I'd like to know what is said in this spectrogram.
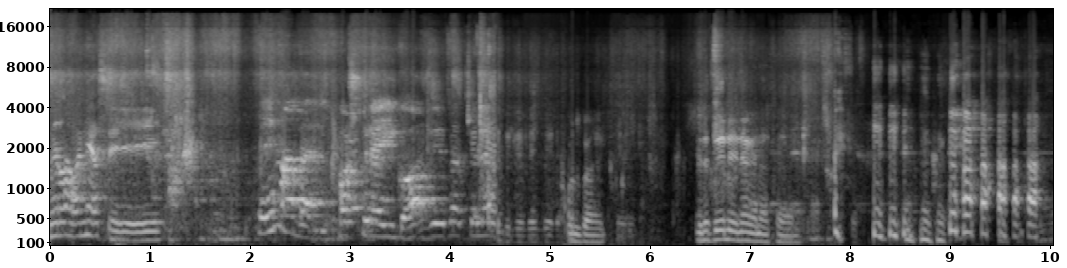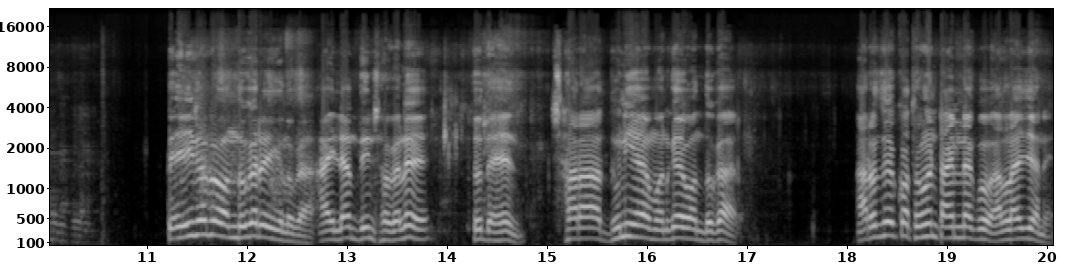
মেলা মানে আছে। এই মাদার ফস করে এই কর কোন পাইপ এটা তুই নেই না কেন আছে? তো এইভাবে অন্ধকার হয়ে গেল গা। আইলাম দিন সকালে তো দেখেন সারা দুনিয়া মনকে অন্ধকার। আরও যে কতক্ষণ টাইম লাগবো আল্লাহ জানে।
